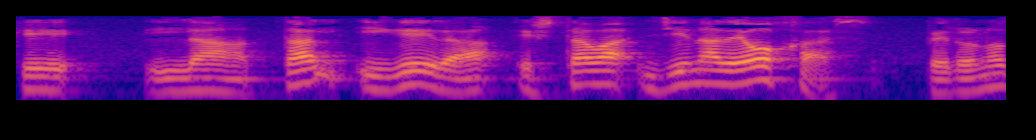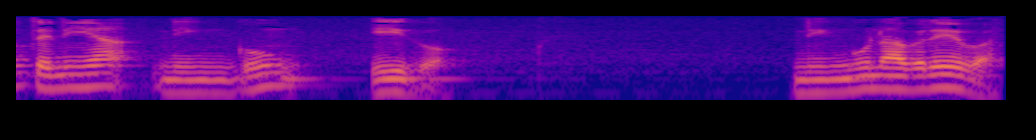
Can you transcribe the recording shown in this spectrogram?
que la tal higuera estaba llena de hojas, pero no tenía ningún higo, ninguna breva.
